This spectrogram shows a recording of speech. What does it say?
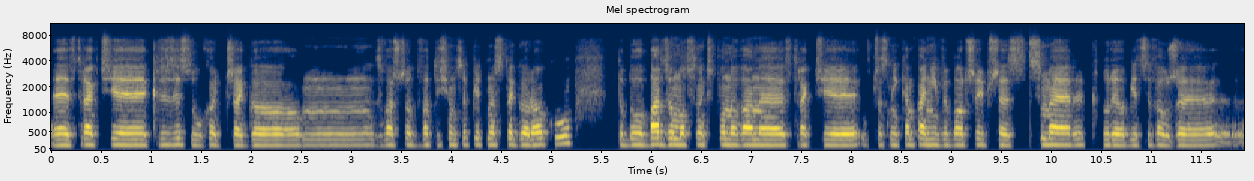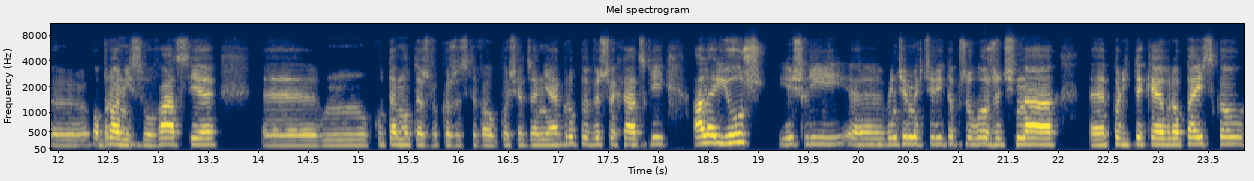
w trakcie kryzysu uchodźczego, mm, zwłaszcza od 2015 roku. To było bardzo mocno eksponowane w trakcie ówczesnej kampanii wyborczej przez Smer, który obiecywał, że obroni Słowację, Ku temu też wykorzystywał posiedzenia Grupy Wyszehradzkiej, ale już jeśli e, będziemy chcieli to przełożyć na e, politykę europejską,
